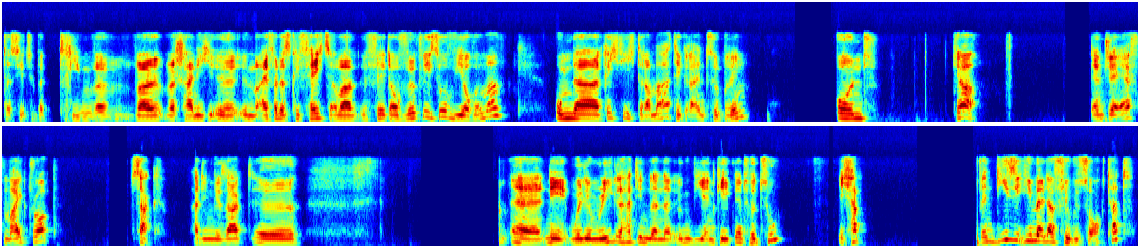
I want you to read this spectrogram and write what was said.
das jetzt übertrieben war, war wahrscheinlich äh, im Eifer des Gefechts, aber fällt auch wirklich so, wie auch immer, um da richtig Dramatik reinzubringen. Und ja, MJF, Mic Drop, zack, hat ihm gesagt, äh, äh, nee, William Regal hat ihm dann irgendwie entgegnet, hör zu, ich habe, wenn diese E-Mail dafür gesorgt hat,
